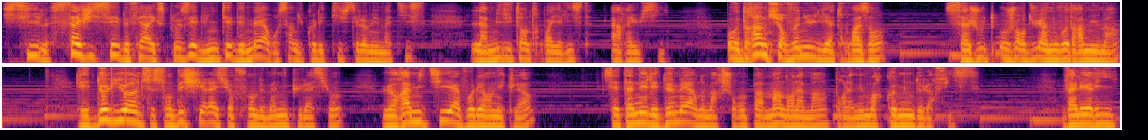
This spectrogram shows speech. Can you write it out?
s'il s'agissait de faire exploser l'unité des maires au sein du collectif Selom et Matisse, la militante royaliste réussi. Au drame survenu il y a trois ans, s'ajoute aujourd'hui un nouveau drame humain. Les deux lions se sont déchirés sur fond de manipulation, leur amitié a volé en éclats. Cette année, les deux mères ne marcheront pas main dans la main pour la mémoire commune de leur fils. Valérie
